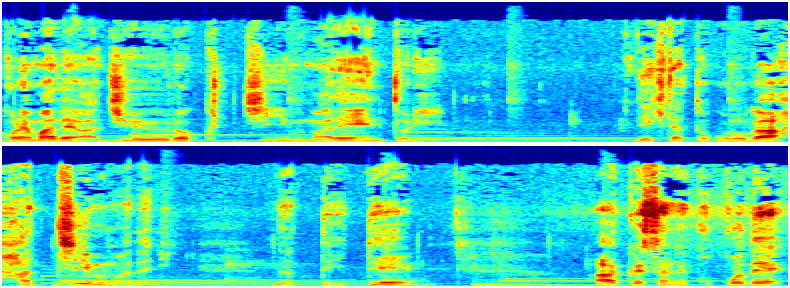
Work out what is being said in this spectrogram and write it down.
これまでは16チームまでエントリーできたところが8チームまでになっていて、アークエスはね、ここで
